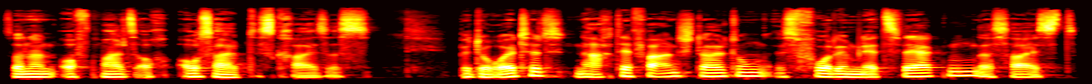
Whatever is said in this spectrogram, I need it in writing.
sondern oftmals auch außerhalb des Kreises. Bedeutet, nach der Veranstaltung ist vor dem Netzwerken, das heißt,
